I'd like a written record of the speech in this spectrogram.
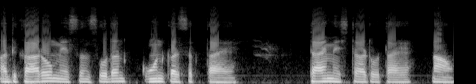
अधिकारों में संशोधन कौन कर सकता है? टाइम स्टार्ट होता है नाउ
